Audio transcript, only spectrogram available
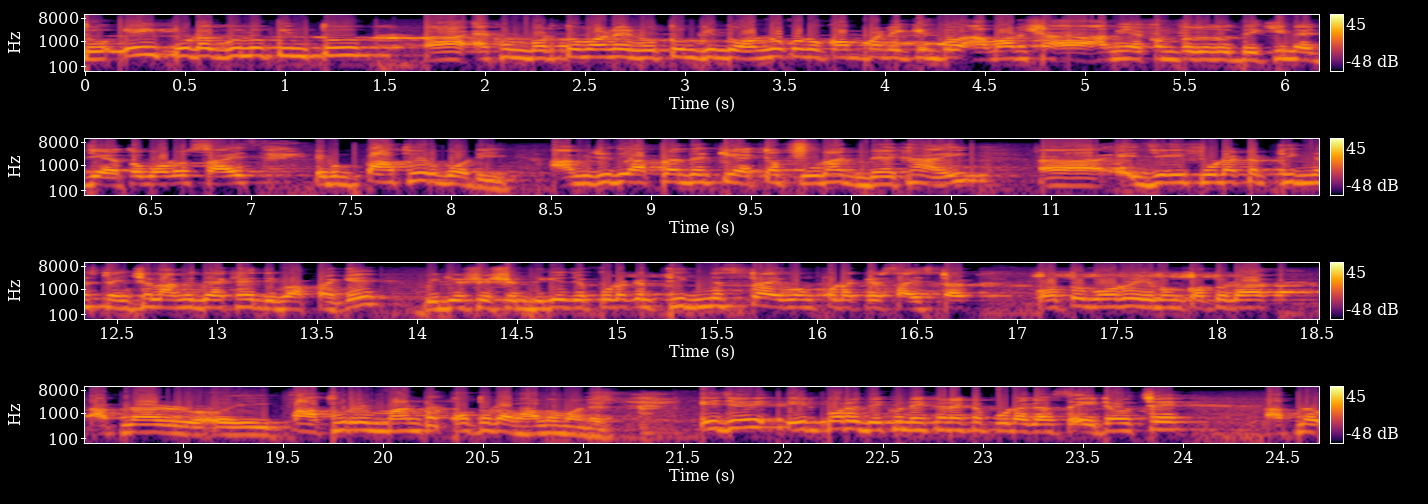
তো এই প্রোডাক্টগুলো কিন্তু এখন বর্তমানে নতুন কিন্তু অন্য কোনো কোম্পানি কিন্তু আমার আমি এখন পর্যন্ত দেখি না যে এত বড় সাইজ এবং পাথর বডি আমি যদি আপনাদেরকে একটা প্রোডাক্ট দেখাই যে এই প্রোডাক্টের থিকনেসটা ইনশাআল্লাহ আমি দেখাই দিব আপনাকে ভিডিও শেষের দিকে যে প্রোডাক্টের থিকনেসটা এবং প্রোডাক্টের সাইজটা কত বড় এবং কতটা আপনার ওই পাথরের মানটা কতটা ভালো মানের। এই যে, এরপরে দেখুন এখানে একটা প্রোডাক্ট আছে, এটা হচ্ছে আপনার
